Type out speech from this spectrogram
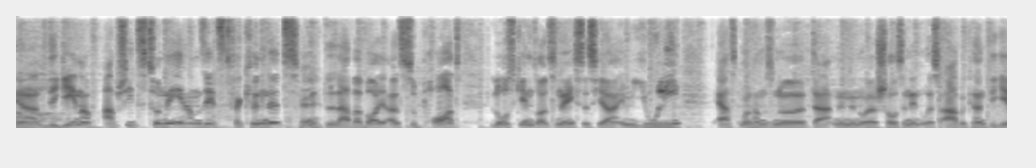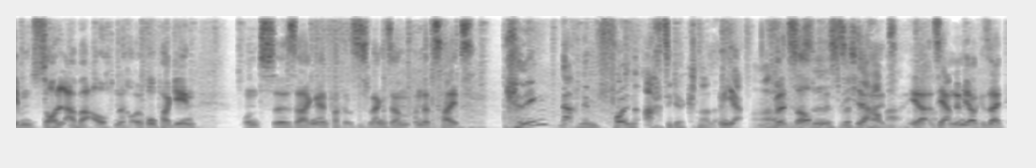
Ja, die gehen auf Abschiedstournee, haben sie jetzt verkündet, Okay. mit Loverboy als Support. Losgehen soll es nächstes Jahr im Juli. Erstmal haben sie nur Daten in den oder Shows in den USA bekannt gegeben, soll aber auch nach Europa gehen und äh, sagen einfach, es ist langsam an der Zeit. Klingt nach einem vollen 80er-Knaller. Ja, Ah, wird's auch ist- mit Sicherheit. Hammer. Ja, sie haben nämlich auch gesagt,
